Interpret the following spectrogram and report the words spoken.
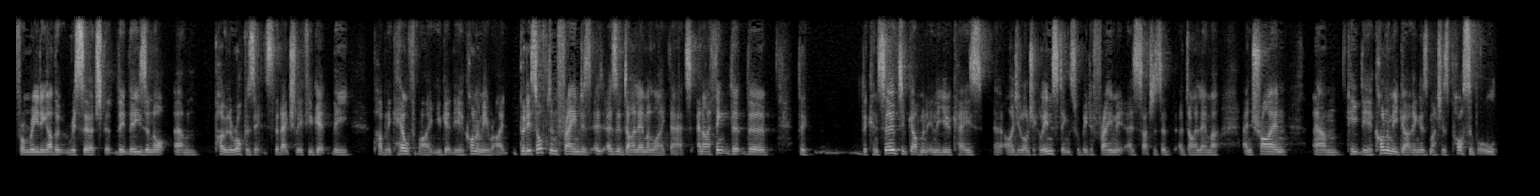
from reading other research that these are not um, polar opposites, that actually if you get the public health right, you get the economy right. But it's often framed as, as a dilemma like that. And I think that the, the, the Conservative government in the UK's uh, ideological instincts would be to frame it as such as a, a dilemma and try and um, keep the economy going as much as possible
